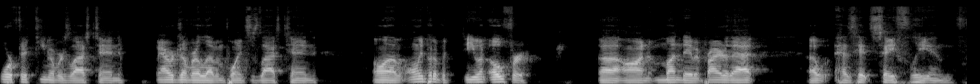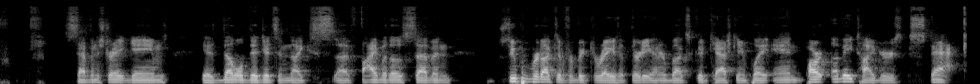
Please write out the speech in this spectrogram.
415 over his last 10, average over 11 points his last 10. Uh, only put up a, he went over uh, on Monday, but prior to that, uh, has hit safely in seven straight games. He has double digits in like uh, five of those seven. Super productive for Victor Reyes at 3,800 bucks. Good cash game play and part of a Tigers stack.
